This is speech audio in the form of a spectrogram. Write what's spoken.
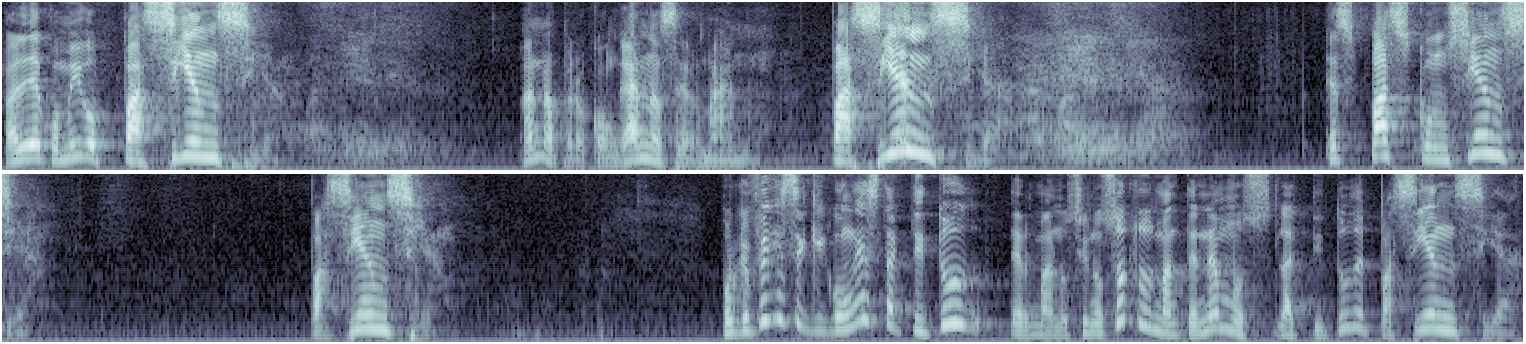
Vaya conmigo, paciencia. Ah, no, pero con ganas, hermano. Paciencia. Es paz conciencia. Paciencia. Porque fíjese que con esta actitud, hermano, si nosotros mantenemos la actitud de paciencia,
